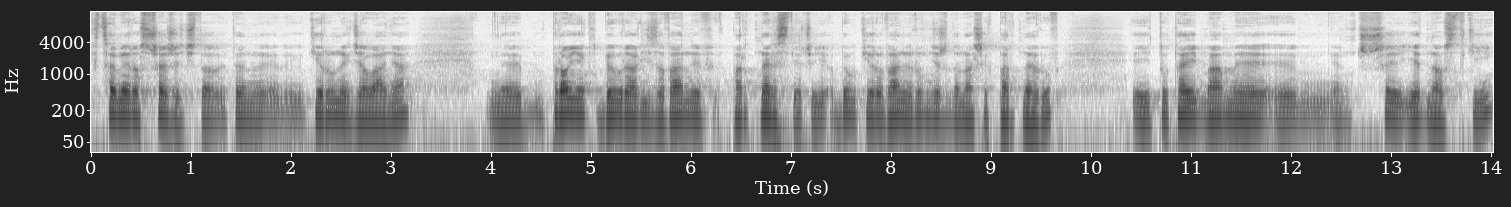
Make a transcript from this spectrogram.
chcemy rozszerzyć to, ten kierunek działania. Projekt był realizowany w partnerstwie, czyli był kierowany również do naszych partnerów. I tutaj mamy trzy jednostki,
